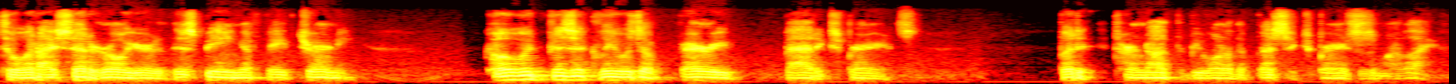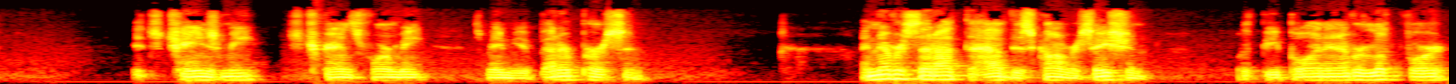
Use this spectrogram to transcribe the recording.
to what I said earlier this being a faith journey. COVID physically was a very bad experience, but it turned out to be one of the best experiences of my life. It's changed me, it's transformed me, it's made me a better person, I never set out to have this conversation with people, and I never looked for it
